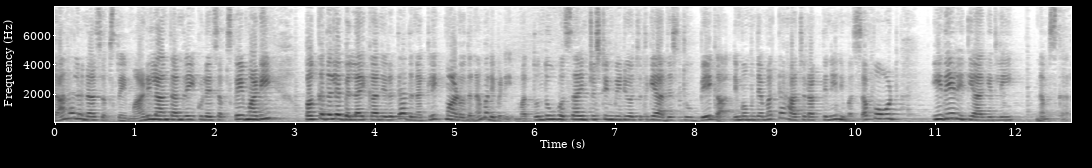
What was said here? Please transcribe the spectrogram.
ಚಾನಲ್ ಅನ್ನ ಸಬ್ಸ್ಕ್ರೈಬ್ ಮಾಡಿಲ್ಲ ಅಂತಂದ್ರೆ ಈ ಕೂಡಲೇ ಸಬ್ಸ್ಕ್ರೈಬ್ ಮಾಡಿ. ಪಕ್ಕದಲ್ಲೇ ಬೆಲ್ ಐಕಾನ್ ಇರುತ್ತೆ, ಅದನ್ನ ಕ್ಲಿಕ್ ಮಾಡೋದನ್ನ ಮರಿಬೇಡಿ. ಮತ್ತೊಂದು ಹೊಸ ಇಂಟ್ರೆಸ್ಟಿಂಗ್ ವಿಡಿಯೋ ಜೊತೆಗೆ ಆದಷ್ಟು ಬೇಗ ನಿಮ್ಮ ಮುಂದೆ ಮತ್ತೆ ಹಾಜರಾಗ್ತೀನಿ. ನಿಮ್ಮ ಸಪೋರ್ಟ್ ಇದೇ ರೀತಿಯಾಗಿರ್ಲಿ. ನಮಸ್ಕಾರ.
